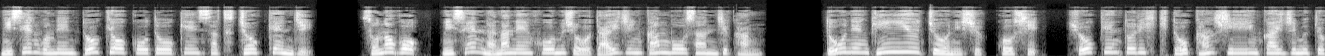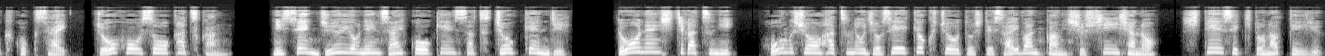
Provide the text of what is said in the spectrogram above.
2005年東京高等検察庁検事。その後、2007年法務省大臣官房参事官。同年金融庁に出向し、証券取引等監視委員会事務局国際情報総括官。2014年最高検察庁検事。同年7月に法務省初の女性局長として裁判官出身者の指定席となっている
